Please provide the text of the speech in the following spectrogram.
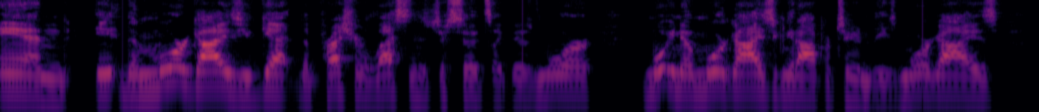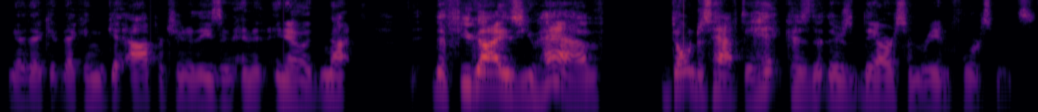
And it, the more guys you get, the pressure lessens. Just so it's like there's more, more you know, more guys who can get opportunities, more guys you know that can, that can get opportunities, and, and you know, not the few guys you have don't just have to hit because there's there are some reinforcements.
